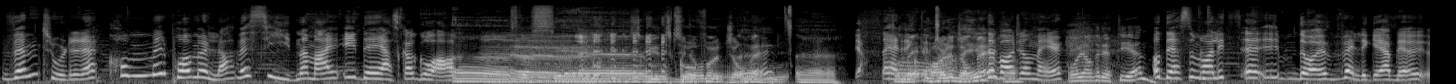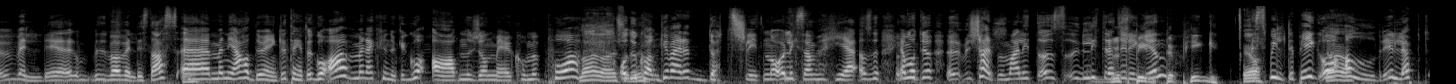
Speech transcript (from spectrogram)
Hvem tror dere kommer på mølla ved siden av meg idet jeg skal gå av? Uh, skal vi se Skulle gå for John Mayer? Eh, eh, Ja, det helt riktig. Var det John Mayer? Det var John Mayer. Og jeg hadde rett igjen. Og det som var litt eh, Det var jo veldig gøy. Jeg ble veldig Det var veldig stas. Eh, men jeg hadde jo egentlig tenkt å gå av, men jeg kunne jo ikke gå av når John Mayer kommer på. Nei, nei, og du kan ikke være dødssliten og liksom helt altså, Jeg måtte jo eh, skjerpe meg litt, litt rett i ryggen. Du spilte pigg. Ja. Jeg spilte pigg og Ja, ja. aldri løpt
